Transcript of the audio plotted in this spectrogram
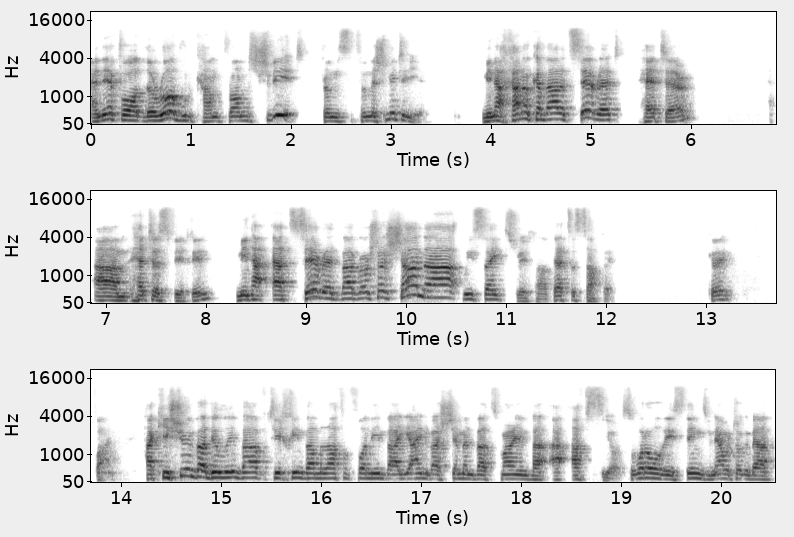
And therefore, the rob would come from Shvit, from, from the Shemitah year. Min ha'chanukah seret heter, um, heter sfichin. Min ha'atzeret bad Rosh Hashanah, we say tzricha. That's a suffix. Okay, fine. Hakishum v'adilim v'avtichim v'amalafafonim v'ayayin v'ashemen v'atzmarim v'afsiyot. So what are all these things? Now we're talking about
